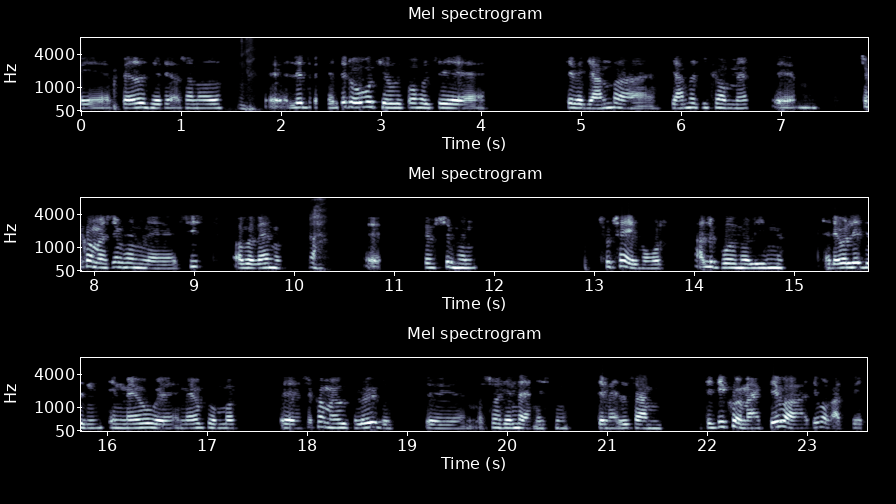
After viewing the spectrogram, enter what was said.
med badehætte og sådan noget. uh, lidt, lidt overkill i forhold til, uh, til hvad de andre, de andre de kom med. Um, så kommer jeg simpelthen uh, sidst op af vandet. Ja. Øh, det var simpelthen totalt hårdt. Aldrig prøvet noget lignende. Så det var lidt en, en, mave, øh, en mavepumper. Øh, så kom jeg ud på løbet, øh, og så henter jeg næsten dem alle sammen. Det, det kunne jeg mærke, det var, det var ret fedt.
